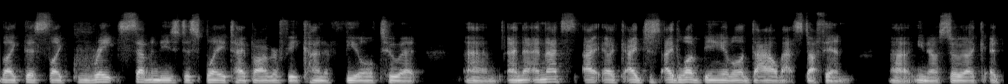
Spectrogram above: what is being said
like this like great 70s display typography kind of feel to it um, and and that's I like I just I love being able to dial that stuff in. Uh, you know, so like at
